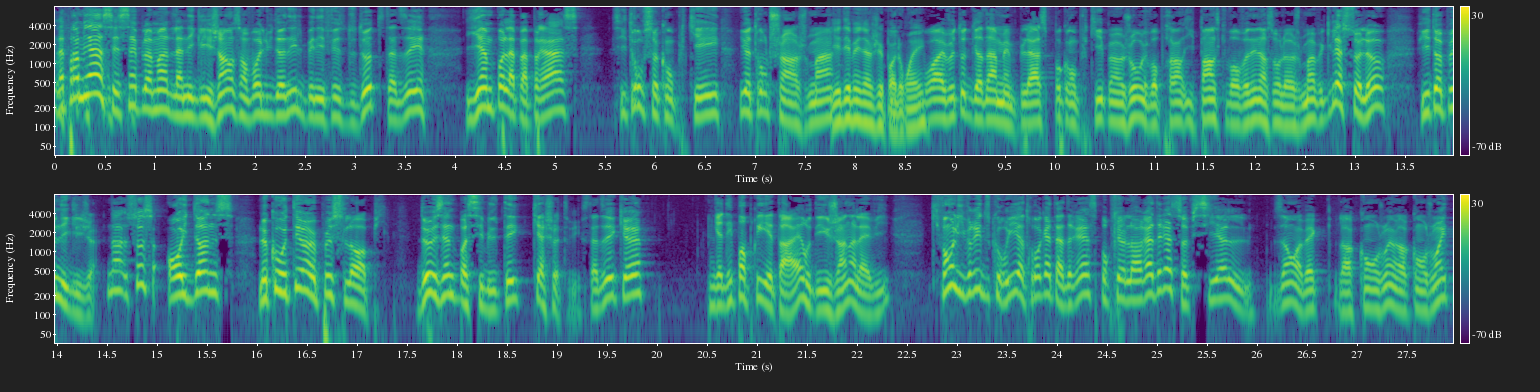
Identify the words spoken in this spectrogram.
La première, c'est simplement de la négligence. On va lui donner le bénéfice du doute, c'est-à-dire, il aime pas la paperasse, s'il trouve ça compliqué, il y a trop de changements. Il est déménagé pas loin. Ouais, il veut tout garder à la même place, pas compliqué, puis un jour, il va prendre, il pense qu'il va revenir dans son logement, fait qu'il laisse ça là, puis il est un peu négligent. Non, ça, on lui donne le côté un peu sloppy. Deuxième possibilité, cachotterie. C'est-à-dire que, il y a des propriétaires ou des gens dans la vie qui font livrer du courrier à 3-4 adresses pour que leur adresse officielle, disons, avec leur conjoint ou leur conjointe,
